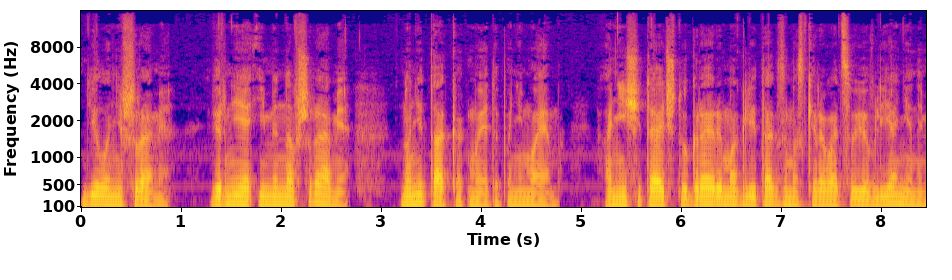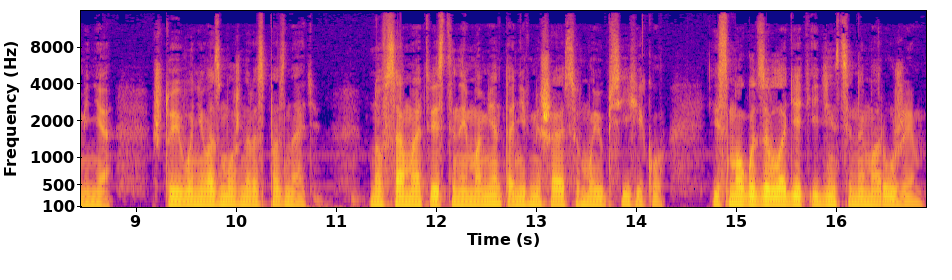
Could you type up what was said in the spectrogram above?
«Дело не в шраме. Вернее, именно в шраме, но не так, как мы это понимаем. Они считают, что Грайры могли так замаскировать свое влияние на меня – что его невозможно распознать. Но в самый ответственный момент они вмешаются в мою психику и смогут завладеть единственным оружием,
